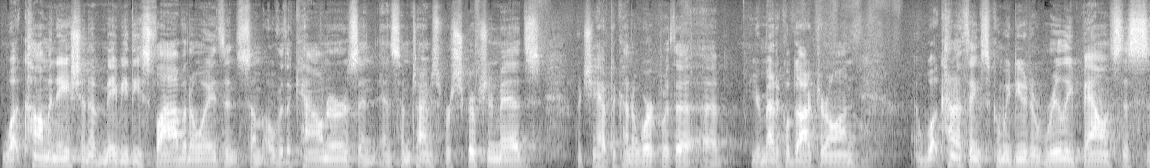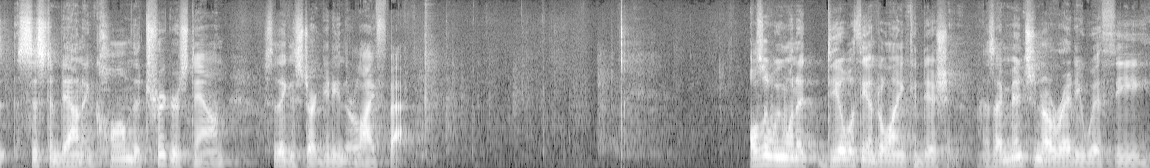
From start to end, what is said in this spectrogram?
what combination of maybe these flavonoids and some over the counters and, and sometimes prescription meds, which you have to kind of work with a, a, your medical doctor on, and what kind of things can we do to really balance this system down and calm the triggers down so they can start getting their life back? Also, we want to deal with the underlying condition. As I mentioned already with the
